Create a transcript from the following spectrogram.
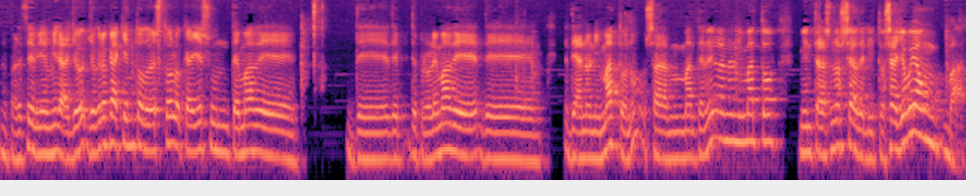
Me parece bien. Mira, yo, yo creo que aquí en todo esto lo que hay es un tema de, de, problema de, de, anonimato, ¿no? O sea, mantener el anonimato mientras no sea delito. O sea, yo voy a un bar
